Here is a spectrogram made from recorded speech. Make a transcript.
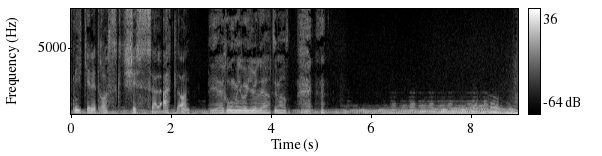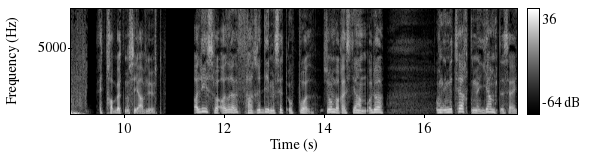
snike inn et raskt kyss eller et eller annet. Vi er Romeo og Julie til meg. Jeg trabbet meg så jævlig ut. Alice var allerede ferdig med sitt opphold, så hun var reist hjem, og da Hun inviterte meg hjem til seg,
